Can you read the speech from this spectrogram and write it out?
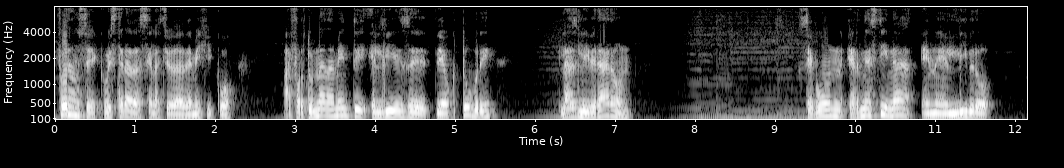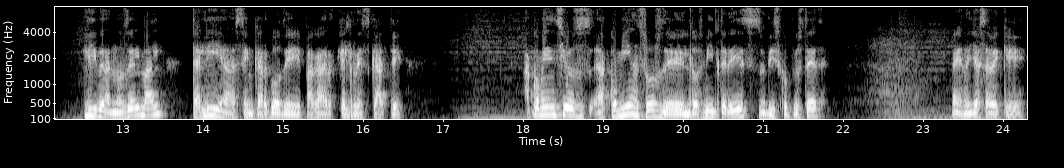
fueron secuestradas en la Ciudad de México. Afortunadamente, el 10 de, de octubre las liberaron. Según Ernestina, en el libro Líbranos del Mal, Talía se encargó de pagar el rescate. A comienzos, a comienzos del 2003, disculpe usted. Bueno, ya sabe que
